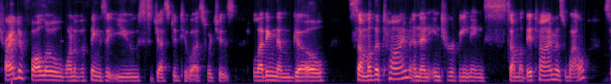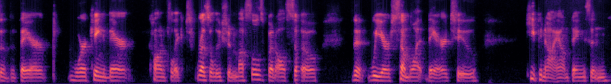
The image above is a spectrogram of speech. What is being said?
tried to follow one of the things that you suggested to us, which is letting them go some of the time and then intervening some of the time as well, so that they're working their conflict resolution muscles, but also that we are somewhat there to keep an eye on things and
